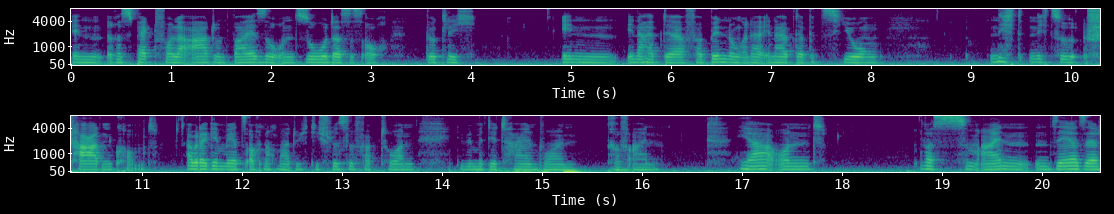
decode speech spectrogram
in respektvoller Art und Weise und so, dass es auch wirklich in, innerhalb der Verbindung oder innerhalb der Beziehung nicht, nicht zu Schaden kommt. Aber da gehen wir jetzt auch nochmal durch die Schlüsselfaktoren, die wir mit dir teilen wollen, drauf ein. Ja, und was zum einen ein sehr, sehr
